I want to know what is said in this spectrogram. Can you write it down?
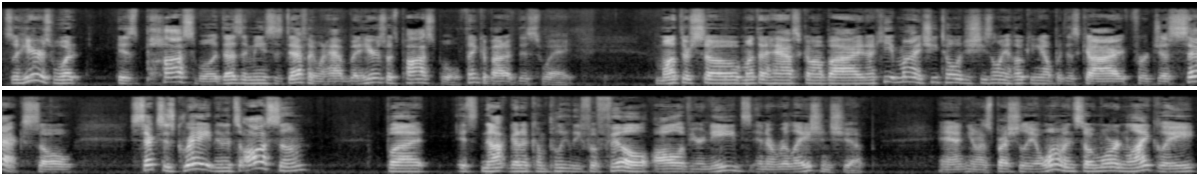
So here's what is possible. It doesn't mean this is definitely what happened, but here's what's possible. Think about it this way. A month or so, month and a half's gone by. Now keep in mind, she told you she's only hooking up with this guy for just sex. So sex is great and it's awesome, but it's not going to completely fulfill all of your needs in a relationship. And, you know, especially a woman. So more than likely,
